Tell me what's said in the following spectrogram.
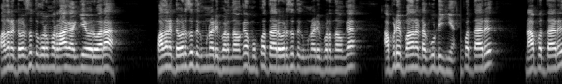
பதினெட்டு வருஷத்துக்கு ஒரு முறை ராகு அங்கேயே வருவாரா? பதினெட்டு வருஷத்துக்கு முன்னாடி பிறந்தவங்க முப்பத்தாறு வருஷத்துக்கு முன்னாடி பிறந்தவங்க அப்படியே பதினெட்டை கூட்டிக்கிங்க. முப்பத்தாறு நாற்பத்தாறு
